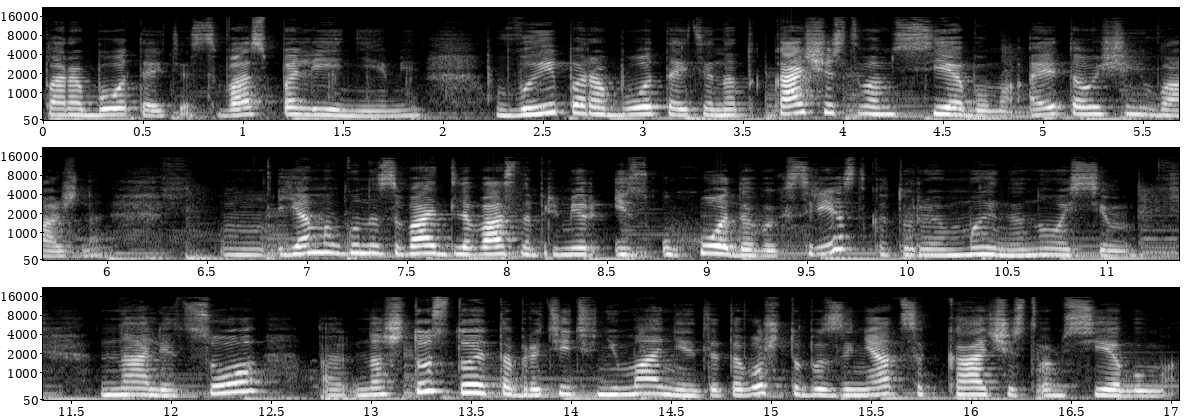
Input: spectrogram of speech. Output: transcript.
поработаете с воспалениями, вы поработаете над качеством себума, а это очень важно. Я могу называть для вас, например, из уходовых средств, которые мы наносим на лицо, э, на что стоит обратить внимание для того, чтобы заняться качеством себума.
